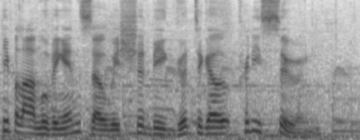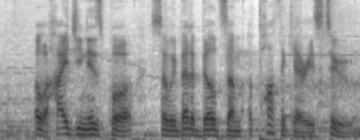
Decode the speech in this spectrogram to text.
People are moving in, so we should be good to go pretty soon. Oh, hygiene is poor, so we better build some apothecaries too.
